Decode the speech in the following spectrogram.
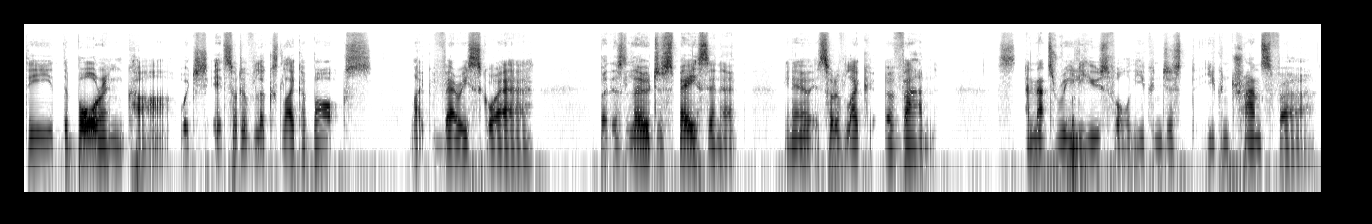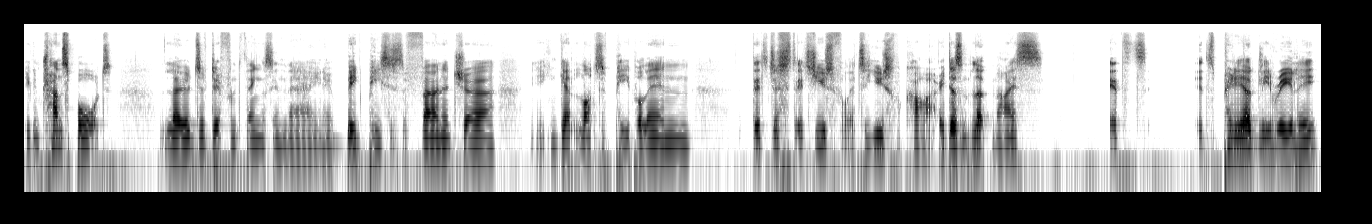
the the boring car, which it sort of looks like a box, like very square, but there's loads of space in it. You know, it's sort of like a van. and that's really useful. You can just you can transfer, you can transport loads of different things in there. You know, big pieces of furniture. You can get lots of people in. It's just it's useful. It's a useful car. It doesn't look nice. It's it's pretty ugly, really,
